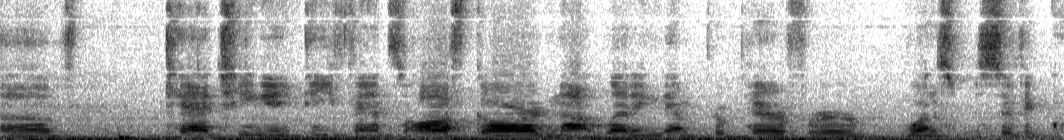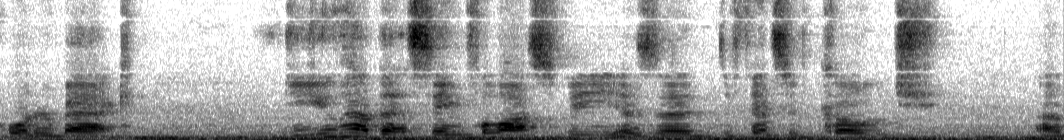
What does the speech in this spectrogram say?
of catching a defense off guard, not letting them prepare for one specific quarterback. Do you have that same philosophy as a defensive coach, a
